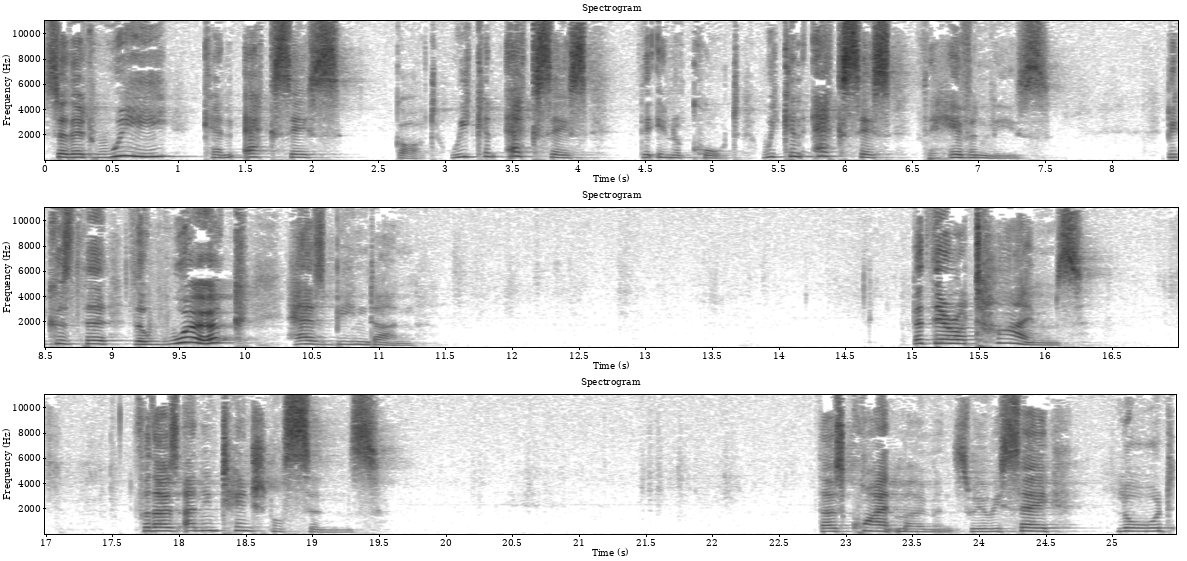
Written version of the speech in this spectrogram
so that we can access God. We can access the inner court. We can access the heavenlies because the, the work has been done. But there are times for those unintentional sins. Those quiet moments where we say, Lord,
